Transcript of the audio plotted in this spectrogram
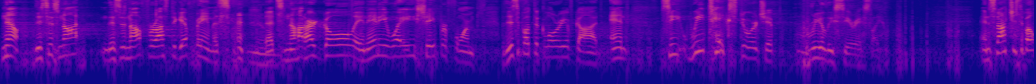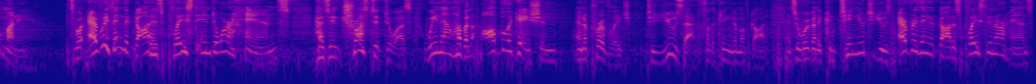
Now, this is not this is not for us to get famous. That's not our goal in any way, shape, or form. But this is about the glory of God. And see, we take stewardship really seriously. And it's not just about money. It's about everything that God has placed into our hands, has entrusted to us. We now have an obligation and a privilege to use that for the kingdom of God. And so we're going to continue to use everything that God has placed in our hands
